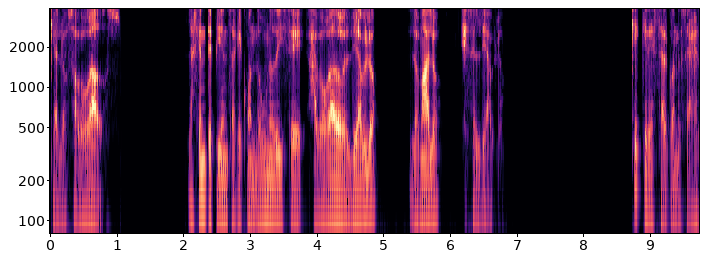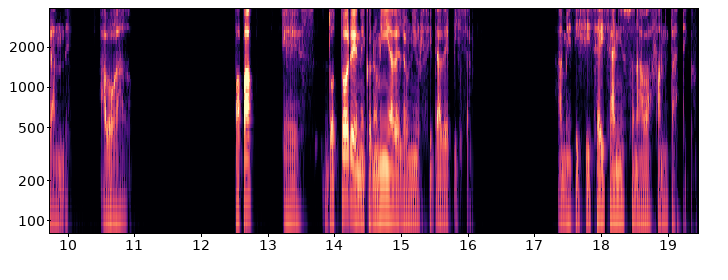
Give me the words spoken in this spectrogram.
que a los abogados. La gente piensa que cuando uno dice abogado del diablo, lo malo es el diablo. ¿Qué quieres ser cuando seas grande? Abogado. Papá es doctor en economía de la Universidad de Pisa. A mis 16 años sonaba fantástico.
